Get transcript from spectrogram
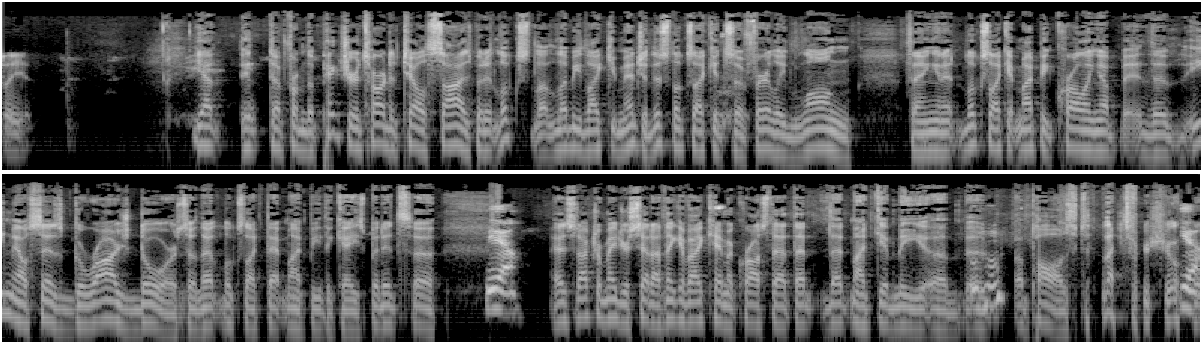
see it. Yeah, it, uh, from the picture, it's hard to tell size, but it looks, Libby, like you mentioned, this looks like it's a fairly long thing, and it looks like it might be crawling up. The email says garage door, so that looks like that might be the case. But it's, uh, Yeah. as Dr. Majure said, I think if I came across that, that that might give me a, a, Mhm. a pause. That's for sure. Yeah,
